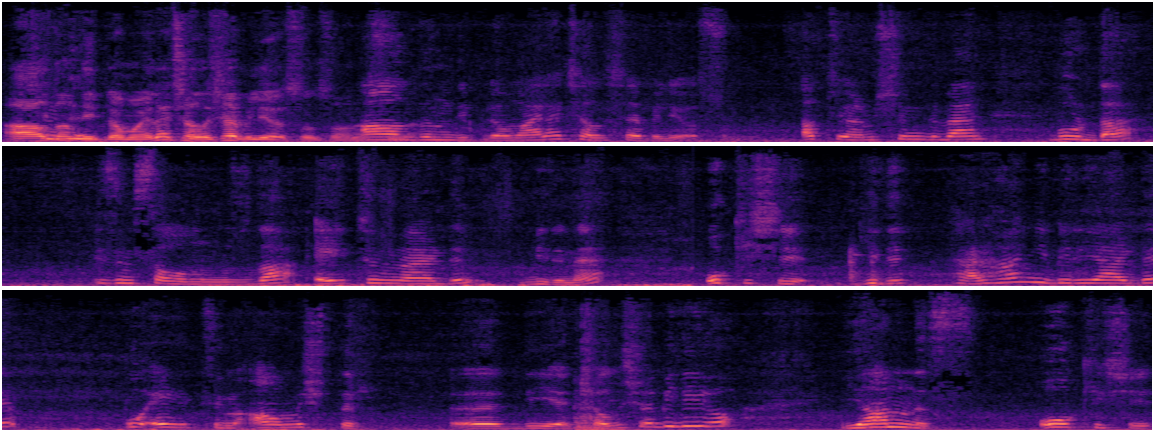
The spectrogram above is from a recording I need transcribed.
Aldığın Şimdi- diplomayla çalışabiliyorsun sonrasında. aldığın diplomayla çalışabiliyorsun. Atıyorum şimdi ben burada bizim salonumuzda eğitim verdim birine. O kişi gidip herhangi bir yerde bu eğitimi almıştır e, diye çalışabiliyor. Yalnız o kişi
